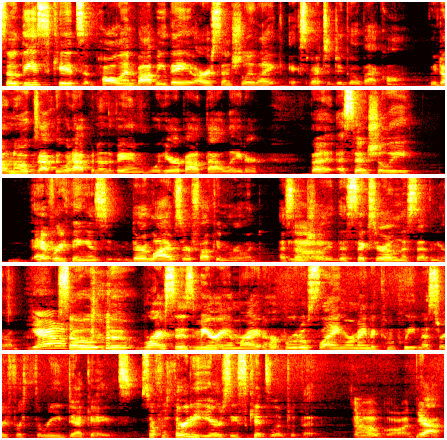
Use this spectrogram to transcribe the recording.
So these kids, Paula and Bobby, they are essentially like expected to go back home. We don't know exactly what happened in the van. We'll hear about that later. But essentially, everything is their lives are fucking ruined. Essentially, the six year old and the seven year old. Yeah. So the Rice's Miriam, right? Her brutal slaying remained a complete mystery for three decades. So for thirty years, these kids lived with it. Oh God. Yeah.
